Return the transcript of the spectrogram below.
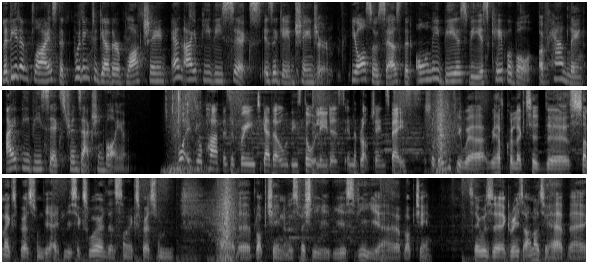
Ladid implies that putting together blockchain and IPv6 is a game changer. He also says that only BSV is capable of handling IPv6 transaction volume. What is your purpose of bringing together all these thought leaders in the blockchain space? So basically, we, are, we have collected uh, some experts from the IPv6 world and some experts from uh, the blockchain, and especially BSV uh, blockchain. So it was a great honor to have uh,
